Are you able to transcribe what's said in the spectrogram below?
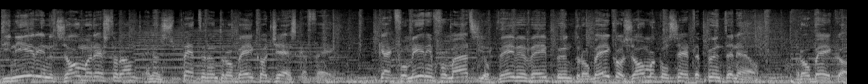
dineren in het zomerrestaurant... en een spetterend Robeco Jazzcafé. Kijk voor meer informatie op www.robecozomerconcerten.nl. Robeco,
